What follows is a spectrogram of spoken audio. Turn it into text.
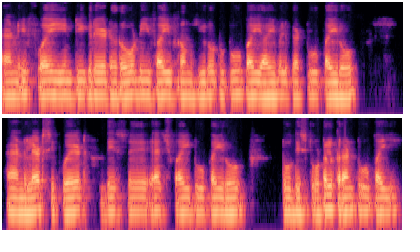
And if I integrate rho d phi from 0 to 2 pi I will get 2 pi rho. And let's equate this uh, h phi 2 pi rho to this total current 2 pi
